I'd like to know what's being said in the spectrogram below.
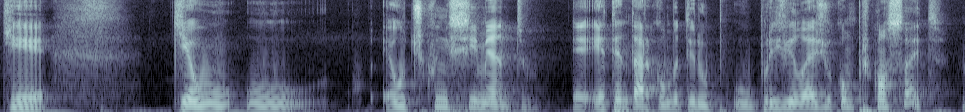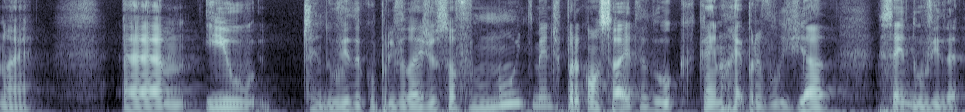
que é, que é, o, o é o desconhecimento, é, é tentar combater o, o, privilégio com preconceito, não é? Um, e o, sem dúvida que o privilégio sofre muito menos preconceito do que quem não é privilegiado, sem dúvida.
